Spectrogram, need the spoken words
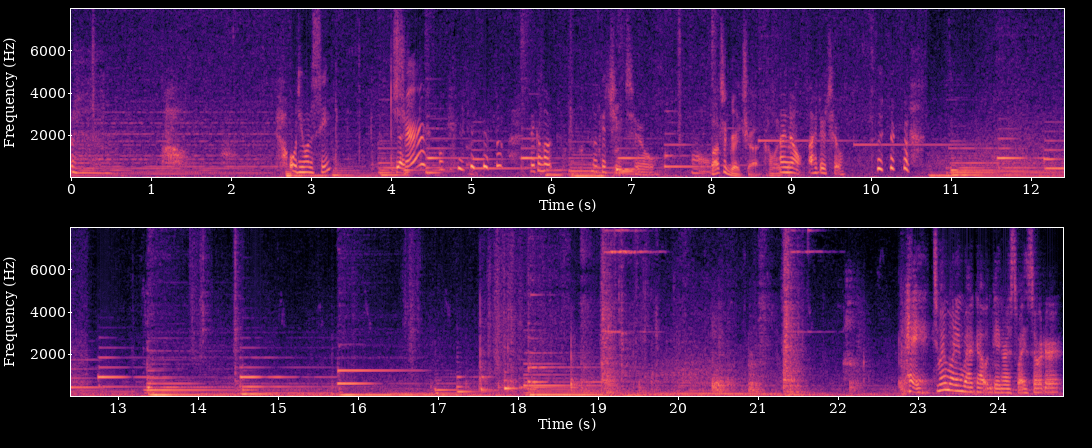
Oh, do you want to see? Sure. Take a look. Look at you two. Oh, That's a great shot. I like I that. know. I do too. Hey, do you mind running back out and getting our spice order?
